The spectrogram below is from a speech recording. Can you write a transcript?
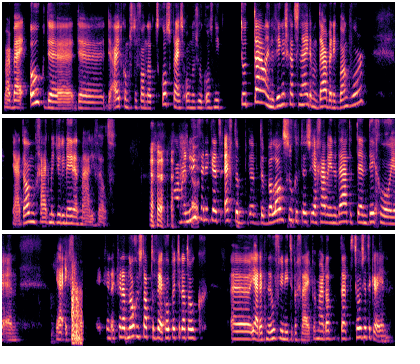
waarbij ook de, de, de uitkomsten van dat kostprijsonderzoek ons niet totaal in de vingers gaat snijden, want daar ben ik bang voor. Ja, dan ga ik met jullie mee naar het Malieveld. ja, maar nu vind ik het echt de, de, de balans zoeken tussen, ja, gaan we inderdaad de tent dichtgooien en ja, ik vind, ik vind, ik vind dat nog een stap te ver. Ik hoop dat je dat ook, uh, ja, dat hoef je niet te begrijpen, maar dat, dat, zo zit ik erin.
